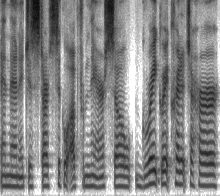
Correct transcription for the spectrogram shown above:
And then it just starts to go up from there. So great, great credit to her.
